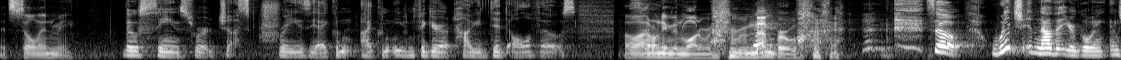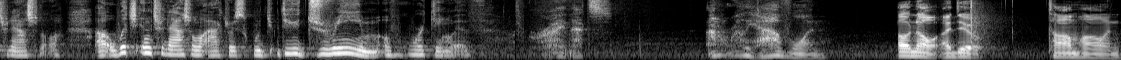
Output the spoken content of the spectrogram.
it's still in me. Those scenes were just crazy. I couldn't, I couldn't even figure out how you did all of those. Oh, I don't even want to remember one. So, which now that you're going international, uh, which international actors would you, do you dream of working with? right, that's. I don't really have one. Oh, no, I do. Tom Holland.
